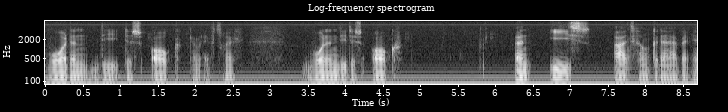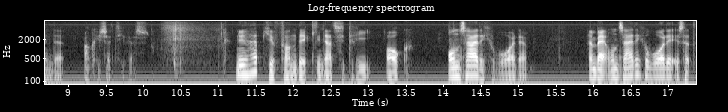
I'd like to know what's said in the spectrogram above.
woorden die dus ook, ik ga even terug, woorden die dus ook een is uitgang kunnen hebben in de accusativus. Nu heb je van declinatie 3 ook onzijdige woorden. En bij onzijdige woorden is het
